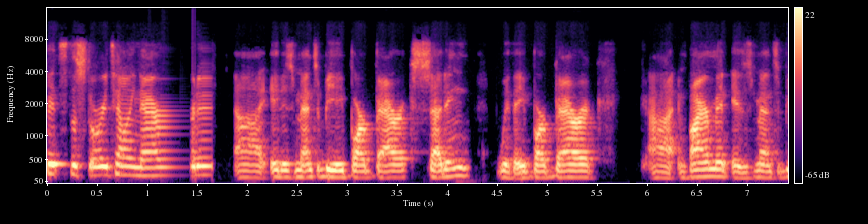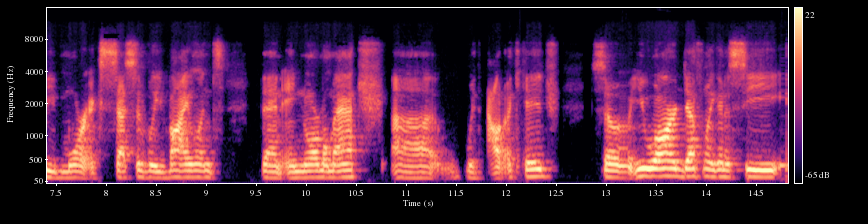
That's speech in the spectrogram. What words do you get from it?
fits the storytelling narrative uh, it is meant to be a barbaric setting with a barbaric uh, environment. It is meant to be more excessively violent than a normal match uh, without a cage. So you are definitely going to see.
